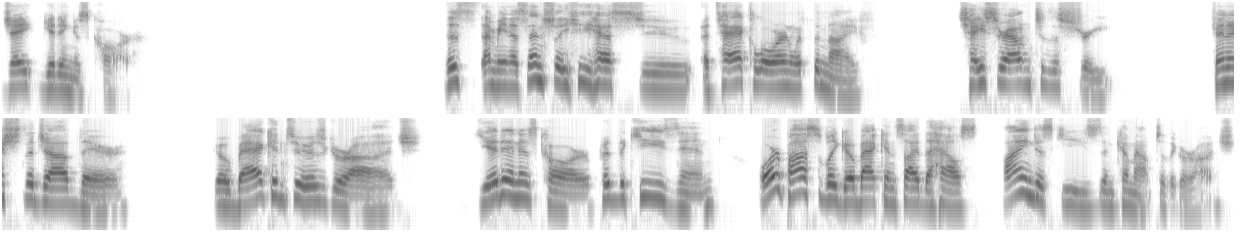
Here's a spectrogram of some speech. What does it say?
Jake getting his car. This, I mean, essentially, he has to attack Lauren with the knife, chase her out into the street, finish the job there, go back into his garage, get in his car, put the keys in, or possibly go back inside the house, find his keys, then come out to the garage.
